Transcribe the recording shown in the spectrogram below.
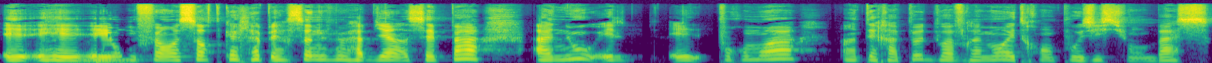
et, et, et, on fait en sorte que la personne va bien. C'est pas à nous. Et, et pour moi, un thérapeute doit vraiment être en position basse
